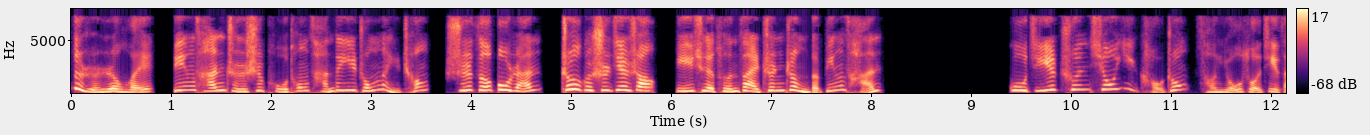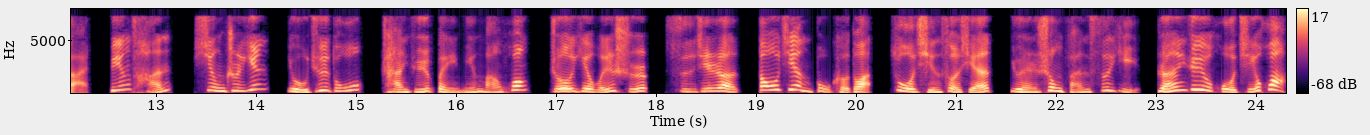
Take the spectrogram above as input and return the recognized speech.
的人认为冰蚕只是普通蚕的一种美称，实则不然。这个世界上的确存在真正的冰蚕。古籍《春秋艺考》中曾有所记载：冰蚕性至阴，有剧毒，产于北冥蛮荒，蛰夜为食，死即刃，刀剑不可断。作琴色弦，远胜凡丝矣。然欲火其化，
